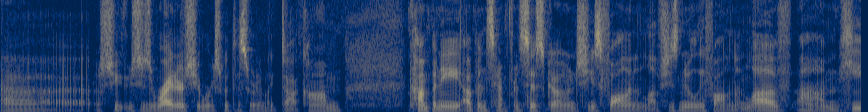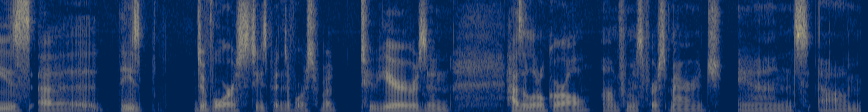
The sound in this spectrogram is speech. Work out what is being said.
uh, she, she's a writer. She works with this sort of like dot com company up in san francisco and she's fallen in love. She's newly fallen in love. Um, he's uh, he's divorced. He's been divorced for about two years and has a little girl um, from his first marriage, and um,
